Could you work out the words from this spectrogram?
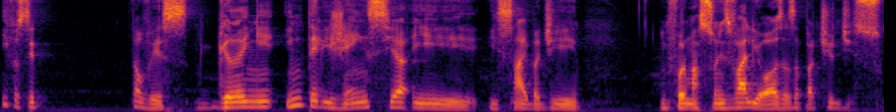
E você talvez ganhe inteligência e, e saiba de informações valiosas a partir disso.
